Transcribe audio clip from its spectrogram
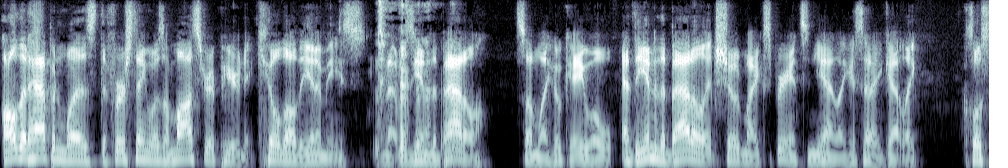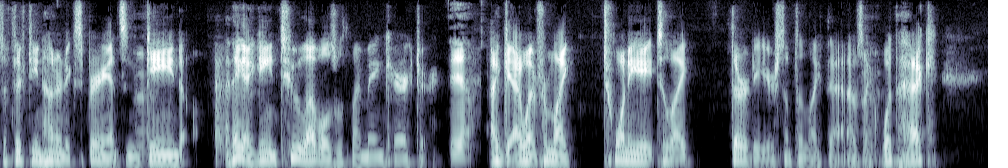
all that happened was the first thing was a monster appeared and it killed all the enemies, and that was the end of the battle. So I'm like, okay, well, at the end of the battle, it showed my experience, and yeah, like I said, I got like close to 1500 experience and Hmm. gained. I think I gained two levels with my main character. Yeah. i, I went from like 28 to like 30 or something like that. I was like, what the heck?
